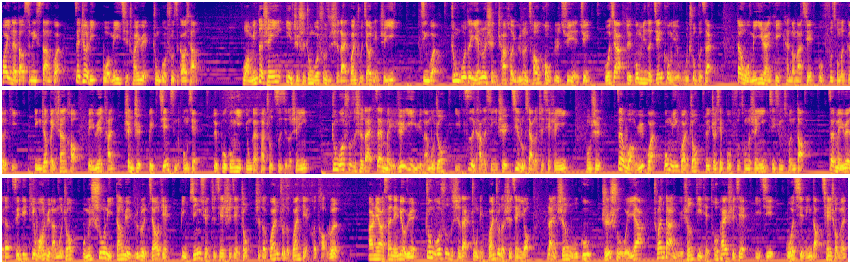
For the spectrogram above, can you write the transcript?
欢迎来到四零四档案馆，在这里我们一起穿越中国数字高墙。网民的声音一直是中国数字时代关注焦点之一。尽管中国的言论审查和舆论操控日趋严峻，国家对公民的监控也无处不在，但我们依然可以看到那些不服从的个体，顶着被删号、被约谈，甚至被监禁的风险，对不公义勇敢发出自己的声音。中国数字时代在每日一语栏目中以字卡的形式记录下了这些声音，同时在网语馆、公民馆中对这些不服从的声音进行存档。在每月的 CDT 网语栏目中，我们梳理当月舆论焦点，并精选这些事件中值得关注的观点和讨论。二零二三年六月，中国数字时代重点关注的事件有：滥生无辜、直属围压、川大女生地铁偷拍事件以及国企领导牵手门。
